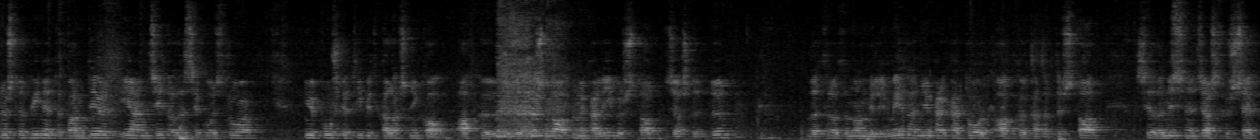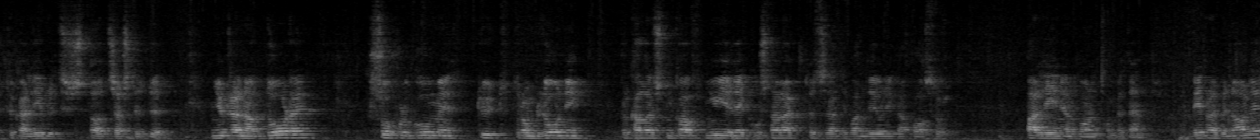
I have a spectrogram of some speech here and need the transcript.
në shtëpinë e të pandehurit janë gjetur dhe sekuestruar një pushkë e tipit Kalashnikov, AK dyzet e shtatë me kalibër shtatë gjashtëdhjetë e dy dhe tridhjetë e nëntë milimetra, një karikator AK katërdhjetë e shtatë, si dhe njëqind e gjashtë fishekë të kalibrit shtatë gjashtëdhjetë e dy, një granatë dore, Shofër gome tytë trombloni për kallashnikov një jelek ushtarak të cilat i pandehuri i ka pasur pa lejen e organit kompetent vepra penale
